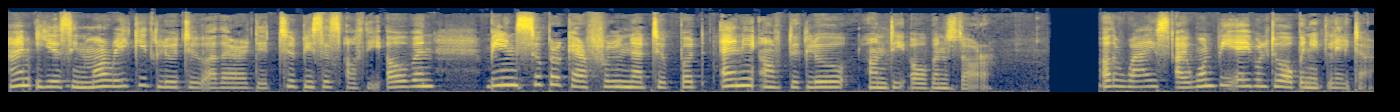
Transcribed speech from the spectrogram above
I'm using more liquid glue to adhere the two pieces of the oven, being super careful not to put any of the glue on the oven's door. Otherwise, I won't be able to open it later.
